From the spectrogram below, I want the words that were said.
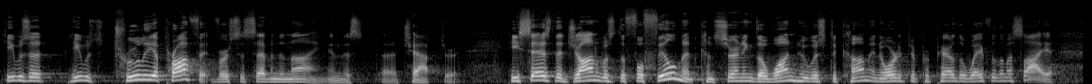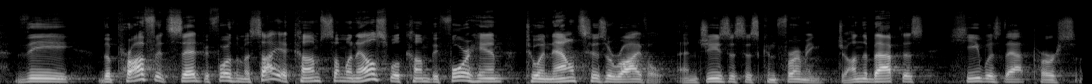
he was, a, he was truly a prophet, verses seven to nine in this uh, chapter. He says that John was the fulfillment concerning the one who was to come in order to prepare the way for the Messiah. The, the prophet said before the Messiah comes, someone else will come before him to announce his arrival. And Jesus is confirming, John the Baptist, he was that person.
